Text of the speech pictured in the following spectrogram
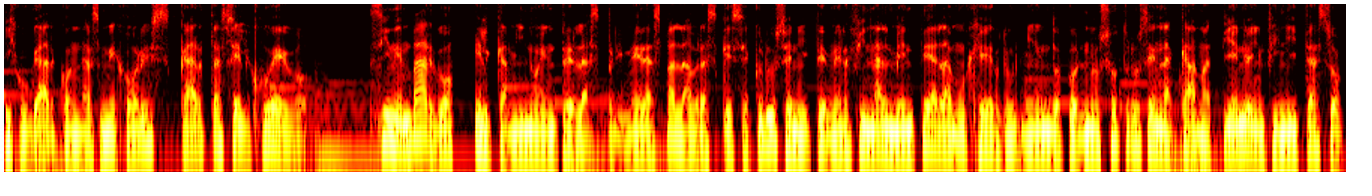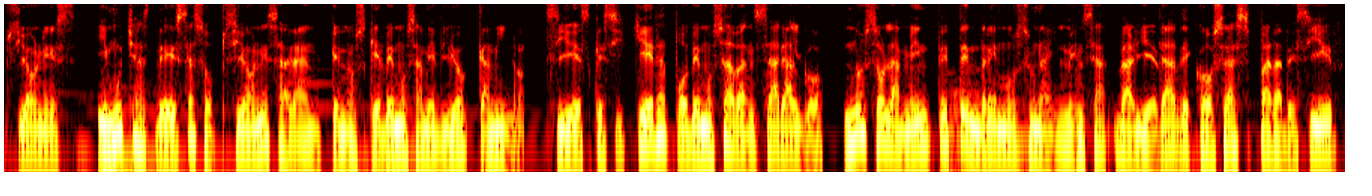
y jugar con las mejores cartas el juego. Sin embargo, el camino entre las primeras palabras que se crucen y tener finalmente a la mujer durmiendo con nosotros en la cama tiene infinitas opciones, y muchas de esas opciones harán que nos quedemos a medio camino. Si es que siquiera podemos avanzar algo, no solamente tendremos una inmensa variedad de cosas para decir,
